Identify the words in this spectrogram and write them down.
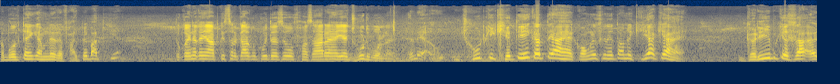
और बोलते हैं कि हमने रफाल पे बात किया। तो कहीं ना कहीं आपकी सरकार को पूरी तरह से वो फंसा रहे हैं या झूठ बोल रहे हैं? झूठ की खेती ही करते आए हैं। कांग्रेस के नेताओं ने किया क्या है? गरीब के साथ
